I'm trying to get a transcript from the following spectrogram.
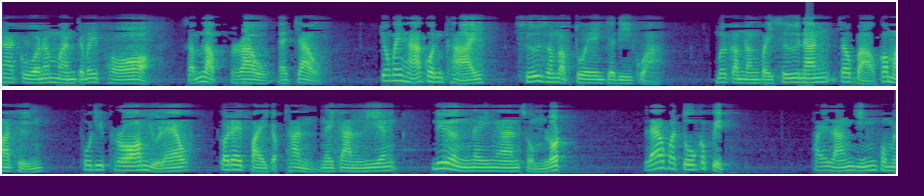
น่ากลัวน้ำมันจะไม่พอสำหรับเราและเจ้า จงไปหาคนขายซื้อสำหรับตัวเองจะดีกว่า เมื่อกำลังไปซื้อนั้นเจ้าบ่าวก็มาถึง ผู้ที่พร้อมอยู่แล้วก็ได้ไปกับท่านในการเลี้ยง เนื่องในงานสมรส แล้วประตูก็ปิด ภายหลังหญิงพรม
